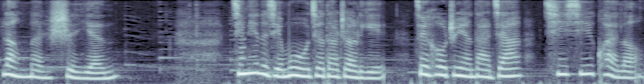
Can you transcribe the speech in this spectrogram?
浪漫誓言。今天的节目就到这里，最后祝愿大家七夕快乐。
